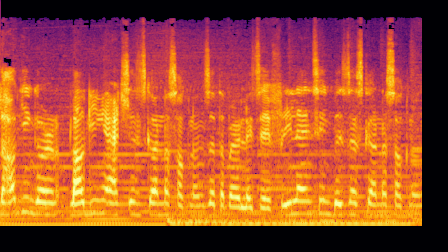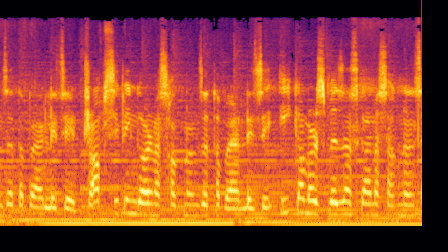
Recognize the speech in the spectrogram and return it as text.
ब्लगिङ गर्न ब्लगिङ एडसेन्स गर्न सक्नुहुन्छ तपाईँहरूले चाहिँ फ्रिलान्सिङ बिजनेस गर्न सक्नुहुन्छ तपाईँहरूले चाहिँ ड्रप सिपिङ गर्न सक्नुहुन्छ तपाईँहरूले चाहिँ इ कमर्स बिजनेस गर्न सक्नुहुन्छ।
